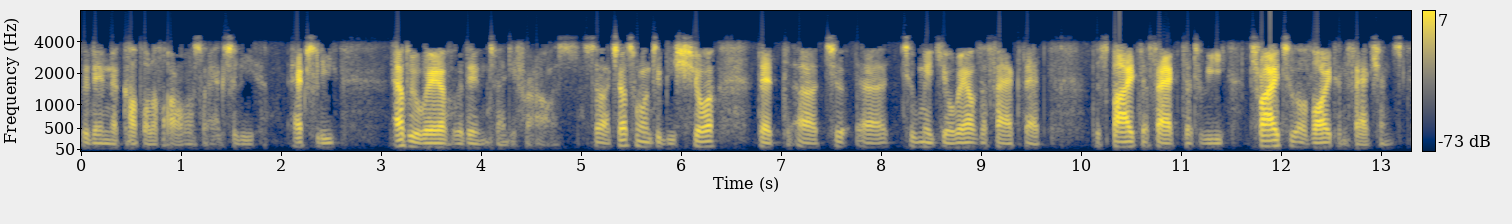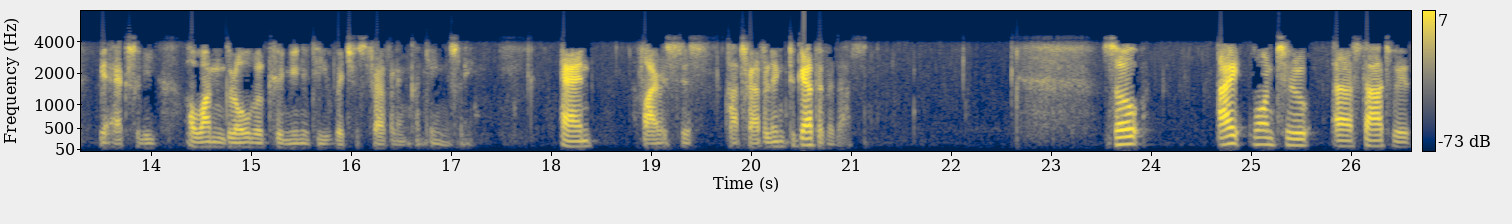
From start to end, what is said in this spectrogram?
within a couple of hours, or actually, actually everywhere within 24 hours. So I just want to be sure that uh, to to make you aware of the fact that despite the fact that we try to avoid infections, we are actually are one global community which is traveling continuously. And viruses are traveling together with us. So I want to uh, start with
